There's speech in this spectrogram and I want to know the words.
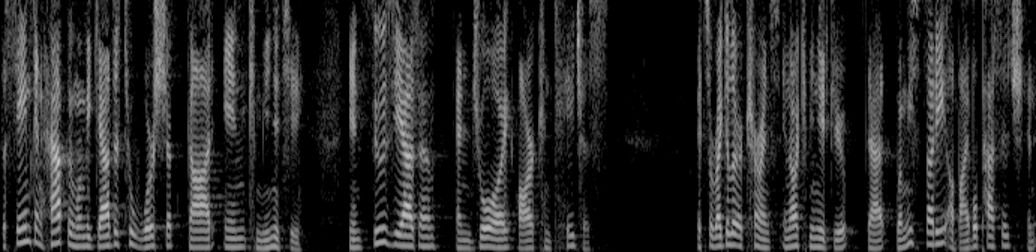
the same can happen when we gather to worship God in community. Enthusiasm and joy are contagious. It's a regular occurrence in our community group that when we study a Bible passage and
